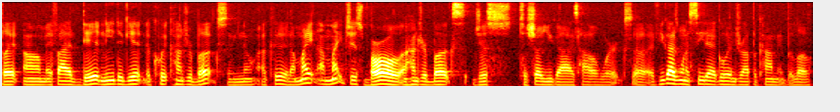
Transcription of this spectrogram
But um, if I did need to get a quick hundred bucks, you know, I could. I might. I might just borrow a hundred bucks just to show you guys how it works. Uh, if you guys want to see that, go ahead and drop a comment below.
